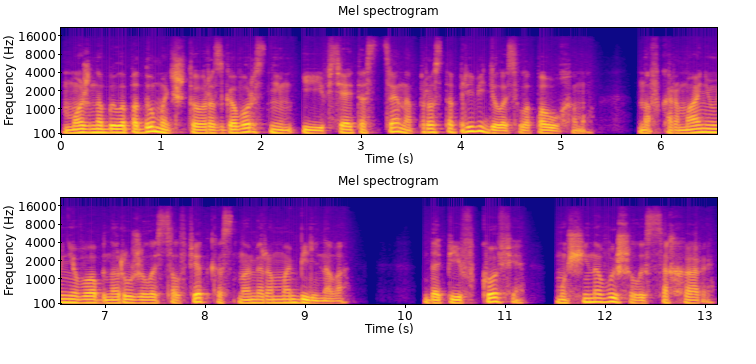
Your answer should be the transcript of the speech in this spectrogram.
Можно было подумать, что разговор с ним и вся эта сцена просто привиделась лопоухому, но в кармане у него обнаружилась салфетка с номером мобильного. Допив кофе, мужчина вышел из Сахары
